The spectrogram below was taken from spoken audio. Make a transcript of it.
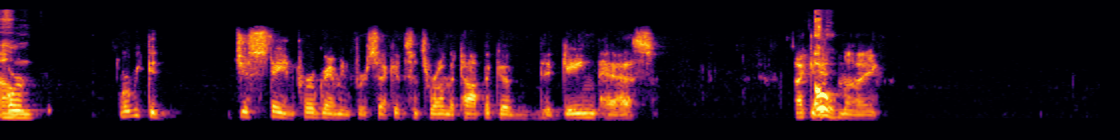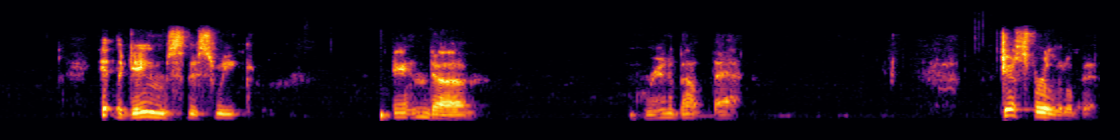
Um, or, or we could just stay in programming for a second since we're on the topic of the Game Pass. I could oh. hit my hit the games this week and uh, ran about that just for a little bit.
